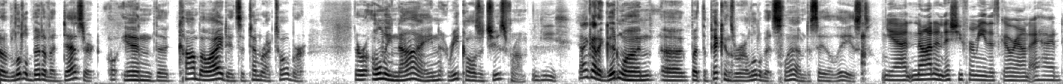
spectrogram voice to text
a little bit of a desert in the combo I did September October. There were only nine recalls to choose from. And I got a good one, uh, but the pickings were a little bit slim to say the least. Yeah, not an issue for me this go around. I had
